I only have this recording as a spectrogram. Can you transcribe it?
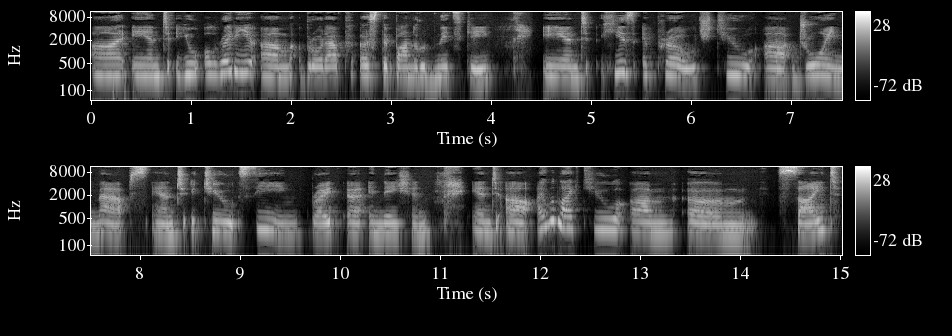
Uh, and you already um, brought up uh, Stepan Rudnitsky and his approach to uh, drawing maps and to seeing right uh, a nation. And uh, I would like to um, um, cite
